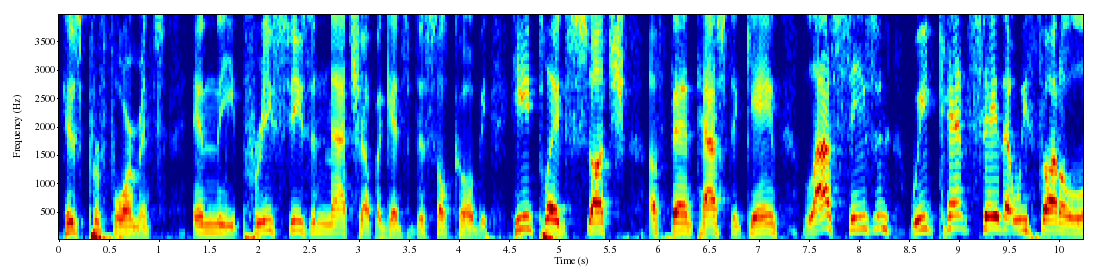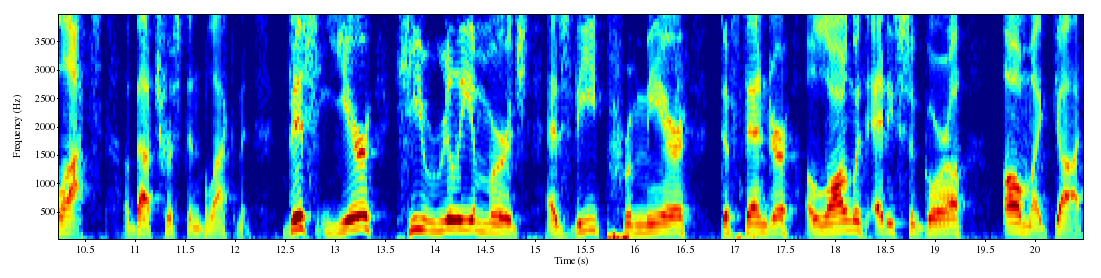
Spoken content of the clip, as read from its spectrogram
his performance in the preseason matchup against Vissel Kobe. He played such a fantastic game. Last season, we can't say that we thought a lot about Tristan Blackmon. This year, he really emerged as the premier defender along with Eddie Segura. Oh my God.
